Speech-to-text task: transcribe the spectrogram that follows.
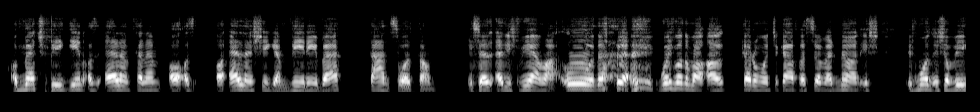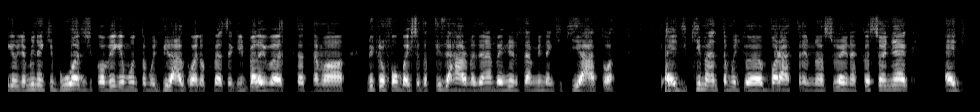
A meccs végén az ellenfelem, a, az a ellenségem vérébe táncoltam. És ez, ez is milyen már, ó, ne, most mondom, a, a karomon csak elfeszül, mert nagyon, és és, mond, és a végén ugye mindenki búlt, és akkor a végén mondtam, hogy világbajnok leszek, így beleüvöltöttem a mikrofonba, és tehát a 13 ezer ember hirtelen mindenki kiáltott. Egy, kimentem, hogy barátaimnak, a szüleinek köszönjek, egy,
